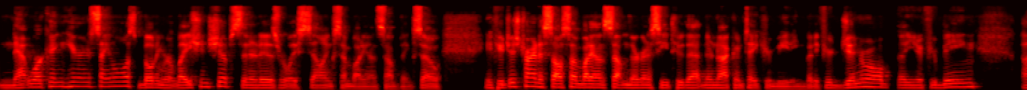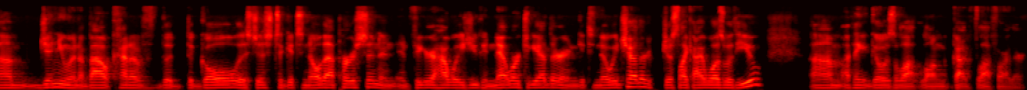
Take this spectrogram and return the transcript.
networking here in st louis building relationships than it is really selling somebody on something. So if you're just trying to sell somebody on something they're going to see through that and they're not going to take your meeting. But if you're general you know if you're being um, genuine about kind of the the goal is just to get to know that person and, and figure out how ways you can network together and get to know each other just like i was with you um, i think it goes a lot long got a lot farther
